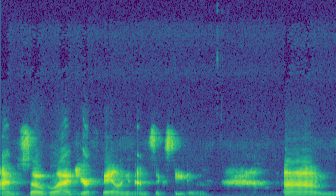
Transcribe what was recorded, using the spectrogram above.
I'm so glad you're failing and I'm succeeding. Um,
